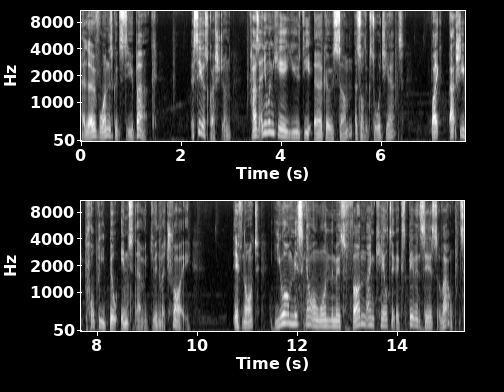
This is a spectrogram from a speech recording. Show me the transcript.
Hello everyone, it's good to see you back. A serious question, has anyone here used the Ergo Sum exotic swords yet? Like, actually properly built into them and given them a try? If not, you are missing out on one of the most fun and chaotic experiences around.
